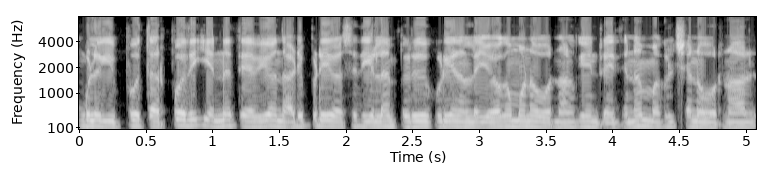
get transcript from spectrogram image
உங்களுக்கு இப்போ தற்போதைக்கு என்ன தேவையோ அந்த அடிப்படை வசதியெல்லாம் பெருகக்கூடிய நல்ல யோகமான ஒரு நாள்கள் இன்றைய தினம் மகிழ்ச்சியான ஒரு நாள்.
